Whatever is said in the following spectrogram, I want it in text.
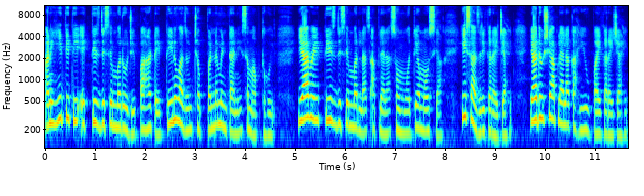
आणि ही तिथी एकतीस डिसेंबर रोजी पहाटे तीन वाजून छप्पन्न मिनिटांनी समाप्त होईल. यावेळी तीस डिसेंबरलाच आपल्याला सोमवती अमावस्या ही साजरी करायची आहे. या दिवशी आपल्याला काही उपाय करायचे आहे.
